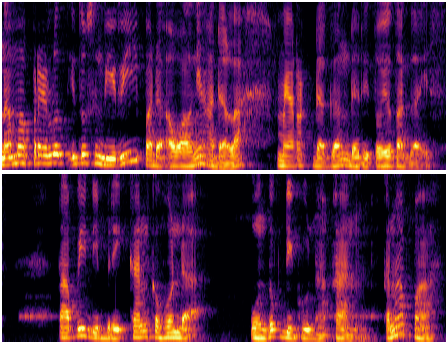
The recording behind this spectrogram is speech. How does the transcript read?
Nama Prelude itu sendiri pada awalnya adalah merek dagang dari Toyota guys. Tapi diberikan ke Honda untuk digunakan. Kenapa?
